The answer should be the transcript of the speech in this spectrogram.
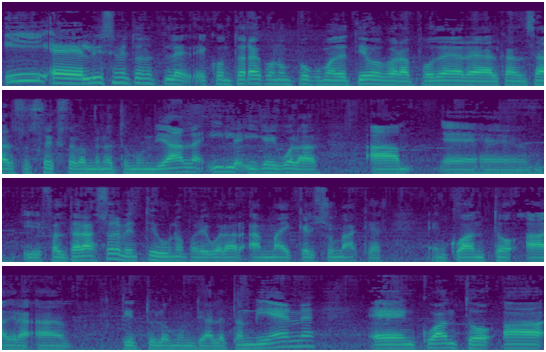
y eh, Hamilton le contará con un poco más de tiempo para poder eh, alcanzar su sexto campeonato mundial y, igualar a, eh, faltará solamente uno para igualar a Michael Schumacher en cuanto a, título mundial. También en cuanto a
